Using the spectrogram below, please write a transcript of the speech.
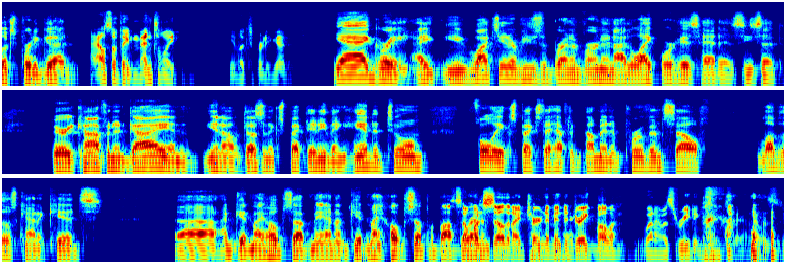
looks pretty good. I also think mentally he looks pretty good. Yeah, I agree. I you watch interviews with Brenan Vernon. I like where his head is. He's a very confident guy and, you know, doesn't expect anything handed to him, fully expects to have to come in and prove himself. Love those kind of kids. Uh, I'm getting my hopes up, man. I'm getting my hopes up about So much so that I turned him into. Drayk Bowen when I was reading there. That was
